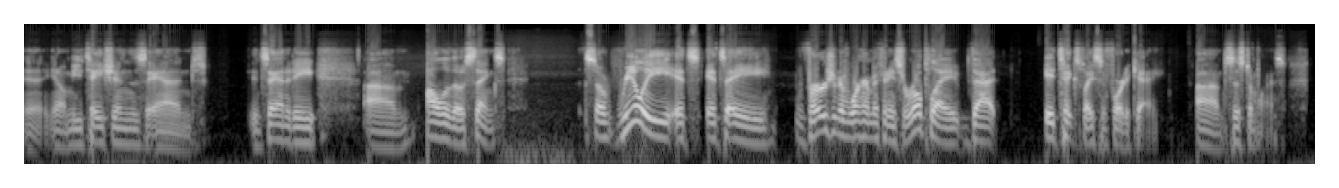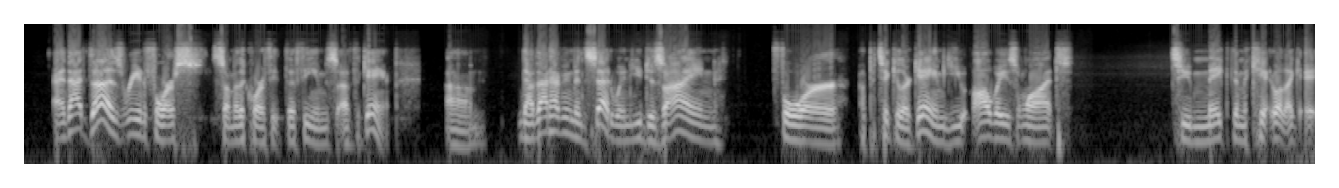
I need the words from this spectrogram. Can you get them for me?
uh, you know mutations and insanity, um, all of those things. So really, it's it's a version of Warhammer Fantasy Roleplay that it takes place in 40k um, system wise, and that does reinforce some of the core th- the themes of the game. Um, now that having been said, when you design for a particular game, you always want to make the mechanic well like eh,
